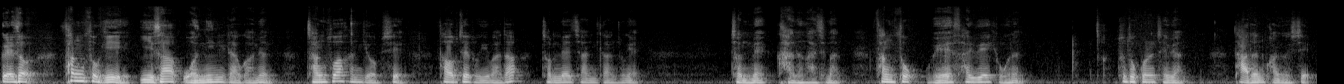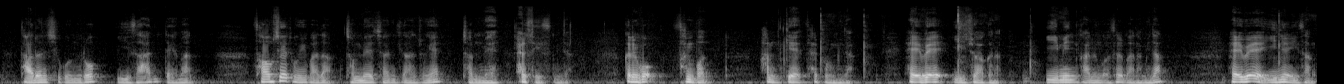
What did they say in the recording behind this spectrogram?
그래서 상속이 이사 원인이라고 하면 장소와 관계없이 사업체 동의받아 전매 제한 기간 중에 전매 가능하지만 상속 외 사유의 경우는 수도권을 제외한 다른 광역시, 다른 시군으로 이사한 때만 사업체 동의받아 전매 제한 기간 중에 전매할 수 있습니다. 그리고 3번 함께 살펴봅니다. 해외 이주하거나 이민 가는 것을 말합니다. 해외 2년 이상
